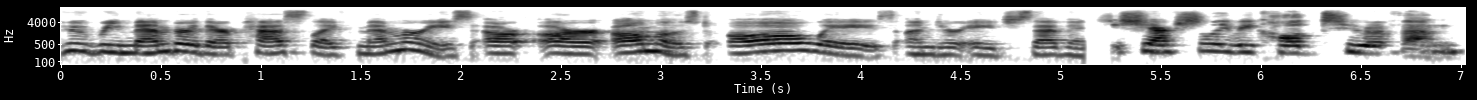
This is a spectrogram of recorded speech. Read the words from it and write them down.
who remember their past life memories are are almost always under age 7. She actually recalled two of them.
